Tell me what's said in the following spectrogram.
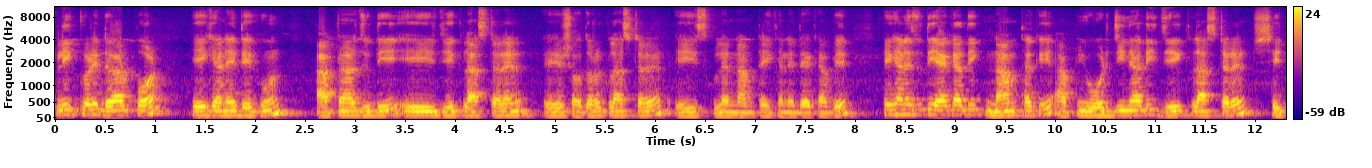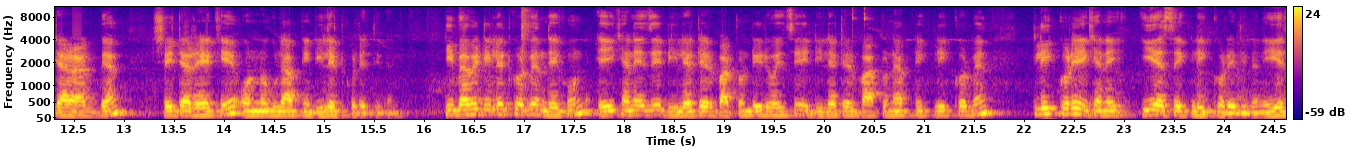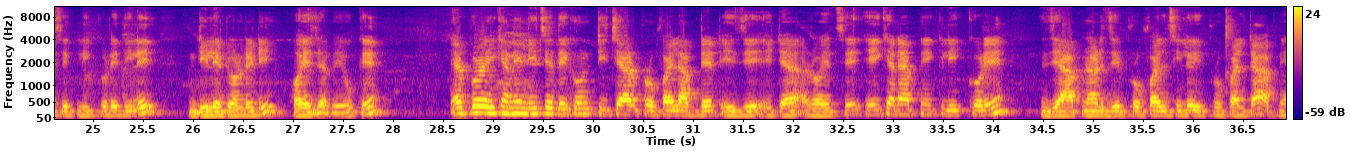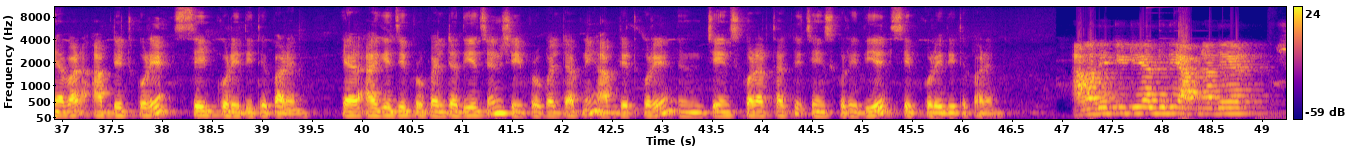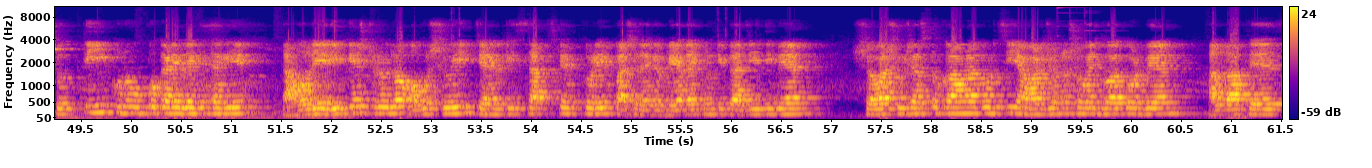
ক্লিক করে দেওয়ার পর এইখানে দেখুন, আপনার যদি এই যে ক্লাস্টারের এই সদর ক্লাস্টারের এই স্কুলের নামটা এখানে দেখাবে। এখানে যদি একাধিক নাম থাকে, আপনি অরিজিনালি যে ক্লাস্টারের সেটা রাখবেন, সেটা রেখে অন্যগুলো আপনি ডিলিট করে দিবেন। কীভাবে ডিলিট করবেন? দেখুন, এইখানে যে ডিলেটের বাটনটি রয়েছে, এই ডিলেটের বাটনে আপনি ক্লিক করবেন। ক্লিক করে এখানে ইএসএ ক্লিক করে দিবেন। ইএসএ ক্লিক করে দিলেই ডিলেট অলরেডি হয়ে যাবে ওকে এরপর এইখানে নিচে দেখুন টিচার প্রোফাইল আপডেট এই যে এটা রয়েছে। এইখানে আপনি ক্লিক করে যে আপনার যে প্রোফাইল ছিল, এই প্রোফাইলটা আপনি আবার আপডেট করে সেভ করে দিতে পারেন। এর আগে যে প্রোফাইলটা দিয়েছেন, সেই প্রোফাইলটা আপনি আপডেট করে চেঞ্জ করার থাকলে চেঞ্জ করে দিয়ে সেভ করে দিতে পারেন। আমাদের টিউটোরিয়াল যদি আপনাদের সত্যি কোনো উপকারে লেগে থাকে তাহলে রিকোয়েস্ট রইল, অবশ্যই চ্যানেলটি সাবস্ক্রাইব করে পাশে থাকা বেল আইকনটি বাজিয়ে দিবেন। সবার সুস্বাস্থ্য কামনা করছি, আমার জন্য সবাই দোয়া করবেন। আল্লাহ হাফেজ।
